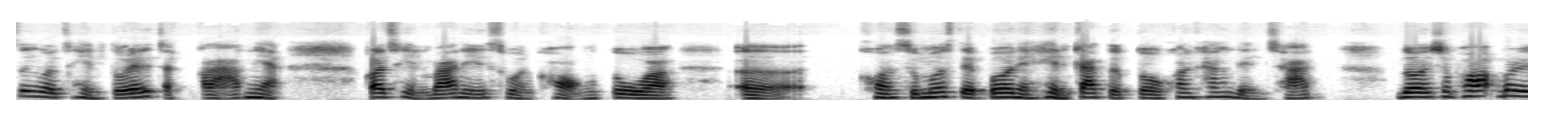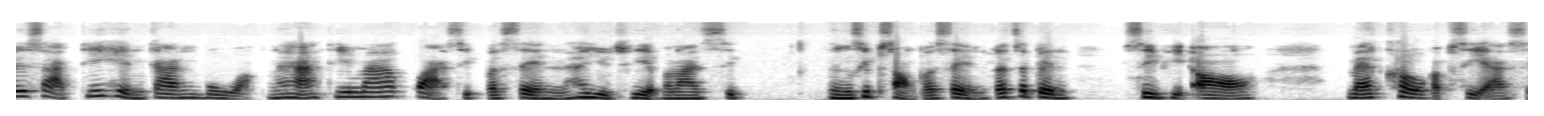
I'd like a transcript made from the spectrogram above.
ซึ่งเราจะเห็นตัวเลขจากกราฟเนี่ย ก็จะเห็นว่าในส่วนของตัว consumer staple เนี่ยเห็นการเติบโตค่อนข้างเด่นชัด โดยเฉพาะบริษัทที่เห็นการบวกนะคะที่มากกว่า 10%นะคะอยู่เฉลี่ยประมาณ 10ถึง12%ก็จะเป็น CPO Macro กับ CRC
